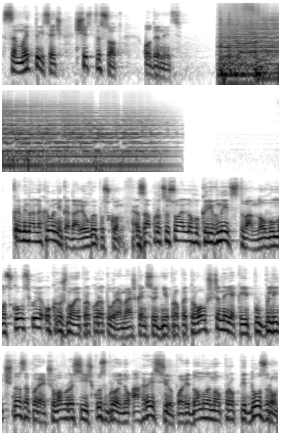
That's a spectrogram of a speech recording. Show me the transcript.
7600 одиниць. Кримінальна хроніка далі у випуску за процесуального керівництва Новомосковської окружної прокуратури мешканцю Дніпропетровщини, який публічно заперечував російську збройну агресію, повідомлено про підозру.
